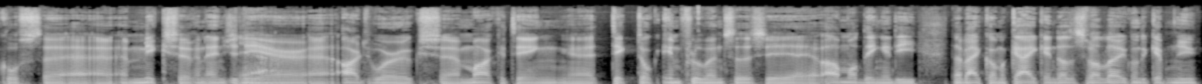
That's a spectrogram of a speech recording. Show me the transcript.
kosten, een mixer, een engineer, artworks, marketing, TikTok influencers, eh, allemaal dingen die daarbij komen kijken. En dat is wel leuk, want ik heb nu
